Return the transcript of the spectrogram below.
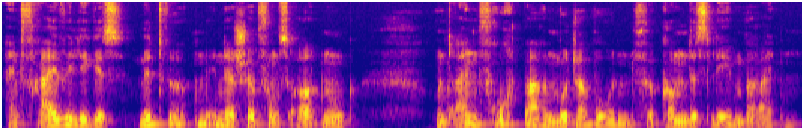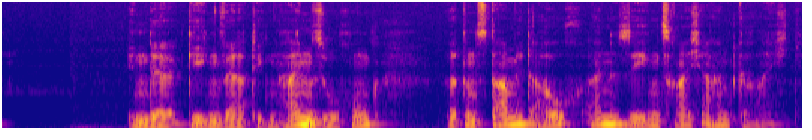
ein freiwilliges Mitwirken in der Schöpfungsordnung und einen fruchtbaren Mutterboden für kommendes Leben bereiten. In der gegenwärtigen Heimsuchung wird uns damit auch eine segensreiche Hand gereicht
